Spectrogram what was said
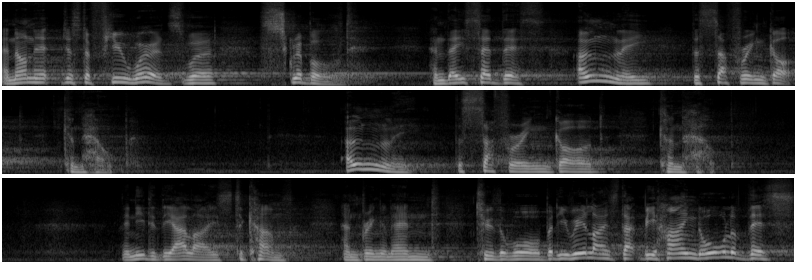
and on it, just a few words were scribbled. And they said this only the suffering God can help. Only the suffering God can help. They needed the Allies to come and bring an end to the war. But he realized that behind all of this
